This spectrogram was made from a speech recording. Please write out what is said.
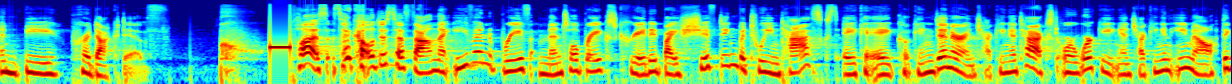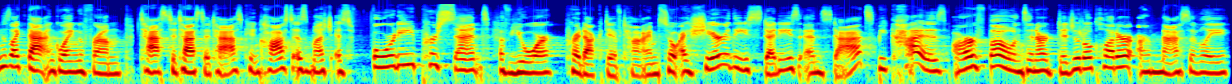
and be productive. Plus, psychologists have found that even brief mental breaks created by shifting between tasks, aka cooking dinner and checking a text, or working and checking an email, things like that, and going from task to task to task can cost as much as 40% of your productive time. So I share these studies and stats because our phones and our digital clutter are massively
